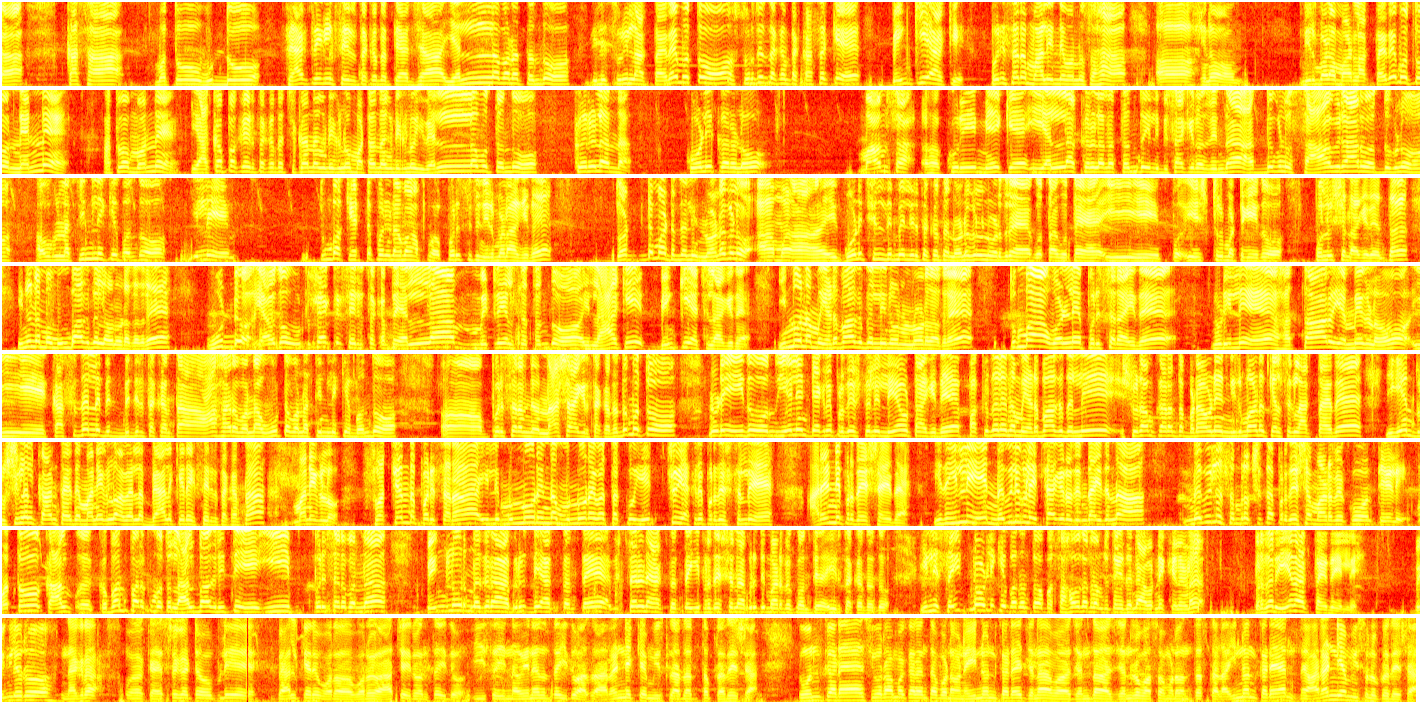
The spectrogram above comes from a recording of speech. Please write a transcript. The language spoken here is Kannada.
ಕಸ ಮತ್ತು ವುಡ್ಡು ಫ್ಯಾಕ್ಟ್ರಿಗಳಿಗೆ ಸೇರಿರ್ತಕ್ಕಂಥ ತ್ಯಾಜ್ಯ ಎಲ್ಲವನ್ನ ತಂದು ಇಲ್ಲಿ ಸುರಿಲಾಗ್ತಾ ಇದೆ ಮತ್ತು ಸುರಿದಿರ್ತಕ್ಕಂಥ ಕಸಕ್ಕೆ ಬೆಂಕಿ ಹಾಕಿ ಪರಿಸರ ಮಾಲಿನ್ಯವನ್ನು ಸಹ ಏನೋ ನಿರ್ಮಾಣ ಮಾಡಲಾಗ್ತಾ ಇದೆ. ಮತ್ತು ನಿನ್ನೆ ಅಥವಾ ಮೊನ್ನೆ ಈ ಅಕ್ಕಪಕ್ಕ ಇರ್ತಕ್ಕಂಥ ಚಿಕನ್ ಅಂಗಡಿಗಳು, ಮಟನ್ ಅಂಗಡಿಗಳು, ಇವೆಲ್ಲವೂ ತಂದು ಕರುಳನ್ನು, ಕೋಳಿ ಕರುಳು, ಮಾಂಸ ಕುರಿ, ಮೇಕೆ, ಈ ಎಲ್ಲ ಕರುಳನ್ನು ತಂದು ಇಲ್ಲಿ ಬಿಸಾಕಿರೋದ್ರಿಂದ ಹದ್ದುಗಳು, ಸಾವಿರಾರು ಹದ್ದುಗಳು ಅವುಗಳನ್ನ ತಿನ್ನಲಿಕ್ಕೆ ಬಂದು ಇಲ್ಲಿ ತುಂಬ ಕೆಟ್ಟ ಪರಿಣಾಮ ಪರಿಸ್ಥಿತಿ ನಿರ್ಮಾಣ ಆಗಿದೆ. ದೊಡ್ಡ ಮಟ್ಟದಲ್ಲಿ ನೊಣಗಳು, ಆ ಈ ಗೋಣಿಚೀಲದ ಮೇಲೆ ಇರ್ತಕ್ಕಂಥ ನೊಣಗಳು ನೋಡಿದ್ರೆ ಗೊತ್ತಾಗುತ್ತೆ ಈ ಎಷ್ಟರ ಮಟ್ಟಿಗೆ ಇದು ಪೊಲ್ಯೂಷನ್ ಆಗಿದೆ ಅಂತ. ಇನ್ನು ನಮ್ಮ ಮುಂಭಾಗದಲ್ಲಿ ನಾವು ನೋಡೋದಾದ್ರೆ ವುಡ್ ಯಾವುದೋ ವುಡ್ ಫ್ಯಾಕ್ಟ್ರಿ ಸೇರಿರ್ತಕ್ಕಂಥ ಎಲ್ಲ ಮೆಟೀರಿಯಲ್ಸ್ನ ತಂದು ಇಲ್ಲಿ ಹಾಕಿ ಬೆಂಕಿ ಹಚ್ಚಲಾಗಿದೆ. ಇನ್ನು ನಮ್ಮ ಎಡಭಾಗದಲ್ಲಿ ನಾವು ನೋಡೋದಾದ್ರೆ ತುಂಬ ಒಳ್ಳೆ ಪರಿಸರ ಇದೆ. ನೋಡಿ, ಇಲ್ಲಿ ಹತ್ತಾರು ಎಮ್ಮೆಗಳು ಈ ಕಸದಲ್ಲಿ ಬಿದ್ದು ಬಿದ್ದಿರ್ತಕ್ಕಂಥ ಆಹಾರವನ್ನು, ಊಟವನ್ನು ತಿನ್ನಲಿಕ್ಕೆ ಬಂದು ಪರಿಸರ ನಾಶ ಆಗಿರ್ತಕ್ಕಂಥದ್ದು. ಮತ್ತು ನೋಡಿ, ಇದು ಒಂದು ಏಳೆಂಟು ಎಕರೆ ಪ್ರದೇಶದಲ್ಲಿ ಲೇಔಟ್ ಆಗಿದೆ. ಪಕ್ಕದಲ್ಲೇ ನಮ್ಮ ಎಡಭಾಗದಲ್ಲಿ ಶಿವರಾಮ್ಕಾರ್ ಅಂತ ಬಡಾವಣೆ ನಿರ್ಮಾಣದ ಕೆಲಸಗಳಾಗ್ತಾ ಇದೆ. ಈಗೇನು ದೃಶ್ಯಗಳಲ್ಲಿ ಕಾಣ್ತಾ ಇದೆ, ಮನೆಗಳು ಅವೆಲ್ಲ ಬ್ಯಾಲ್ಕೆರೆಗೆ ಸೇರಿರ್ತಕ್ಕಂಥ ಮನೆಗಳು. ಸ್ವಚ್ಛಂದ ಪರಿಸರ. ಇಲ್ಲಿ ಮುನ್ನೂರಿಂದ ಮುನ್ನೂರೈವತ್ತಕ್ಕೂ ಹೆಚ್ಚು ಎಕರೆ ಪ್ರದೇಶದಲ್ಲಿ ಅರಣ್ಯ ಪ್ರದೇಶ ಇದೆ. ಇದು ಇಲ್ಲಿ ನವಿಲುಗಳು ಹೆಚ್ಚಾಗಿರೋದ್ರಿಂದ ಇದನ್ನ ನವಿಲು ಸಂರಕ್ಷಿತ ಪ್ರದೇಶ ಮಾಡಬೇಕು ಅಂತೇಳಿ. ಮತ್ತು ಕಾಲ್, ಕಬ್ಬನ್ ಪಾರ್ಕ್ ಮತ್ತು ಲಾಲ್ಬಾಗ್ ರೀತಿ ಈ ಪರಿಸರವನ್ನ ಬೆಂಗಳೂರು ನಗರ ಅಭಿವೃದ್ಧಿ ಆಗ್ತಂತೆ, ವಿಸ್ತರಣೆ ಆಗ್ತಂತೆ ಈ ಪ್ರದೇಶನ ಅಭಿವೃದ್ಧಿ ಮಾಡಬೇಕು ಅಂತ ಇರ್ತಕ್ಕಂಥದ್ದು. ಇಲ್ಲಿ ಸೈಟ್ ನೋಡಲಿಕ್ಕೆ ಬಂದಂತ ಒಬ್ಬ ಸಹೋದರ ನಮ್ಮ ಜೊತೆ ಇದ್ದಾನೆ, ಅವ್ರನ್ನೇ ಕೇಳೋಣ. ಬ್ರದರ್ ಏನಾಗ್ತಾ ಇದೆ ಇಲ್ಲಿ? ಬೆಂಗಳೂರು ನಗರ ಹೆಸರುಗಟ್ಟೆ ಹೋಬಳಿ ಬ್ಯಾಲ್ಕೆರೆ ಹೊರ ಹೊರ ಆಚೆ ಇರುವಂಥ ಇದು. ಈ ಸೈ ನಾವೇನಂತ ಇದು ಅರಣ್ಯಕ್ಕೆ ಮೀಸಲಾದಂಥ ಪ್ರದೇಶ. ಒಂದು ಕಡೆ ಶಿವರಾಮಕರ ಅಂತ ಬಡಾವಣೆ ಇನ್ನೊಂದು ಕಡೆ ಜನ ಜನದ ಜನರು ವಾಸ ಮಾಡುವಂಥ ಸ್ಥಳ. ಇನ್ನೊಂದು ಕಡೆ ಅರಣ್ಯ ಮೀಸಲು ಪ್ರದೇಶ.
